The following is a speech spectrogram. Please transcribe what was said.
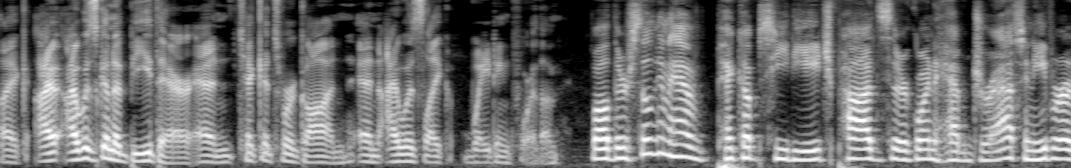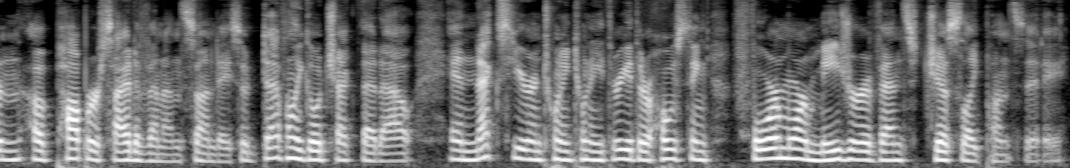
Like I, I was gonna be there and tickets were gone and I was like waiting for them. Well, they're still going to have pickup CDH pods. They're going to have drafts and even a pauper side event on Sunday. So definitely go check that out. And next year in 2023, they're hosting four more major events just like Punt City.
